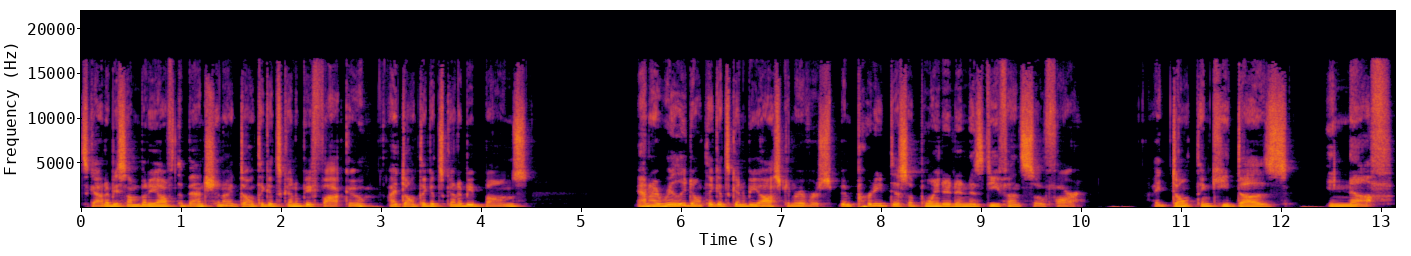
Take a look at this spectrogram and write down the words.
It's got to be somebody off the bench, and I don't think it's going to be Facu. I don't think it's going to be Bones. And I really don't think it's going to be Austin Rivers. Been pretty disappointed in his defense so far. I don't think he does enough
